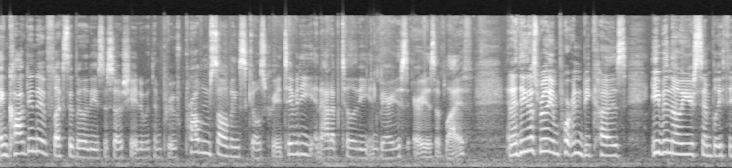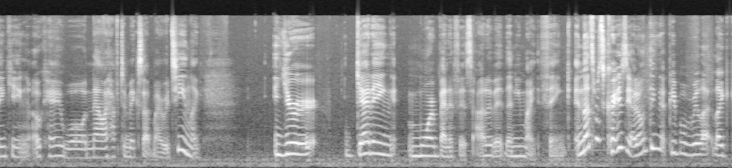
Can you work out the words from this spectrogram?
And cognitive flexibility is associated with improved problem-solving skills, creativity, and adaptability in various areas of life. And I think that's really important because even though you're simply thinking, okay, well, now I have to mix up my routine, like you're getting more benefits out of it than you might think. And that's what's crazy. I don't think that people realize like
